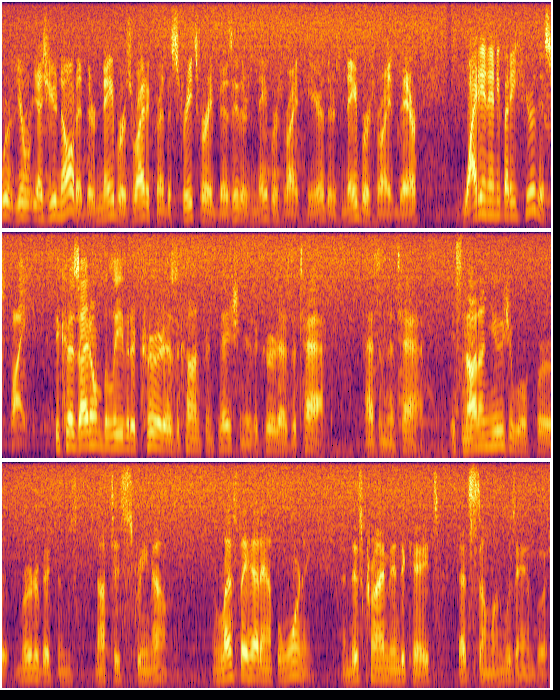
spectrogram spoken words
As you noted, there are neighbors right across, the street's very busy. There's neighbors right here. There's neighbors right there. Why didn't anybody hear this fight? Because I don't believe it occurred as a confrontation. It occurred as attack as an attack. It's not unusual for murder victims not to scream out unless they had ample warning. And this crime indicates that someone was ambushed.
